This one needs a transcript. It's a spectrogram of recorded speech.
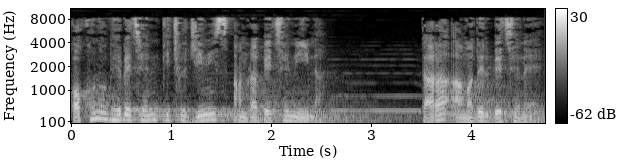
কখনো ভেবেছেন কিছু জিনিস আমরা বেছে নিই না। তারা আমাদের বেছে নেয়।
